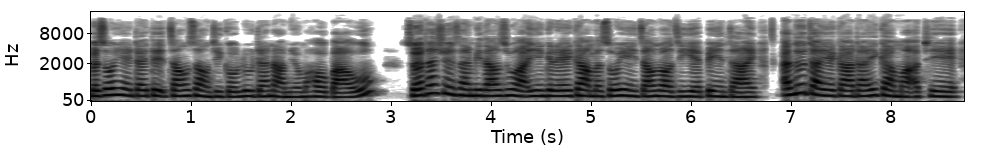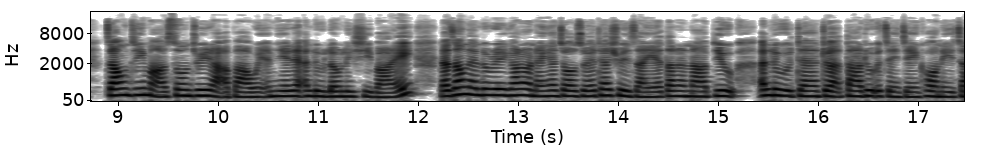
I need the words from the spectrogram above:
မစိုးရင်တိုက်တဲ့အကြောင်းဆောင်ကြီးကိုလူတန်းတာမျိုးမဟုတ်ပါဘူး။ ဇွဲထက်ရွှေဆိုင်မိသားစုဟာအရင်ကတည်းကမစိုးရင်ကျောင်းတော်ကြီးရဲ့ပင်တိုင်းအလူတရကဒါဟိကမအဖြစ်ကျောင်းကြီးမှာစွန့်ကြွေးတာအပါအဝင်အမြဲတမ်းအလူလုံးလေးရှိပါတယ်။ဒါကြောင့်လည်းလူတွေကတော့နိုင်ငံကျော်ဇွဲထက်ရွှေဆိုင်ရဲ့တာရဏပြုအလူအတန်းအတွက်တာရုအကြိမ်ကြိမ်ခေါ်နေကြ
